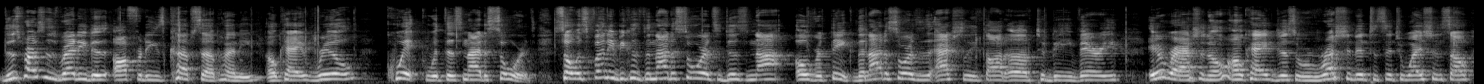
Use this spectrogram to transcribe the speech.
This person is ready to offer these cups up, honey. Okay, real quick with this Knight of Swords. So it's funny because the Knight of Swords does not overthink. The Knight of Swords is actually thought of to be very irrational. Okay, just rushing into situations. So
